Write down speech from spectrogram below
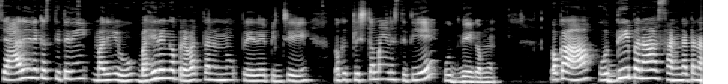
శారీరక స్థితిని మరియు బహిరంగ ప్రవర్తనను ప్రేరేపించే ఒక క్లిష్టమైన స్థితియే ఉద్వేగము. ఒక ఉద్దీపన సంఘటన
